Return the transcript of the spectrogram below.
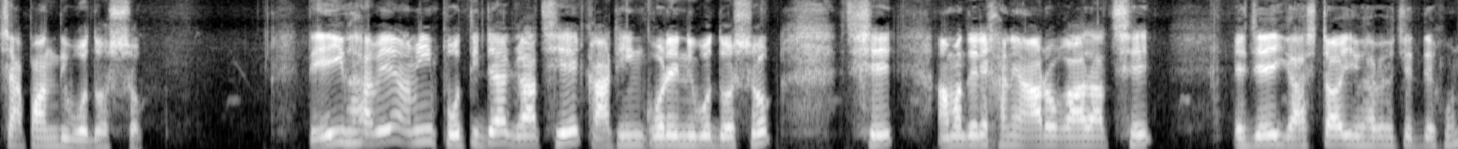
চাপান দিব দর্শক। তো এইভাবে আমি প্রতিটা গাছে কাটিং করে নিব দর্শক। সে আমাদের এখানে আরও গাছ আছে। এই যে এই গাছটাও এইভাবে হচ্ছে, দেখুন।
